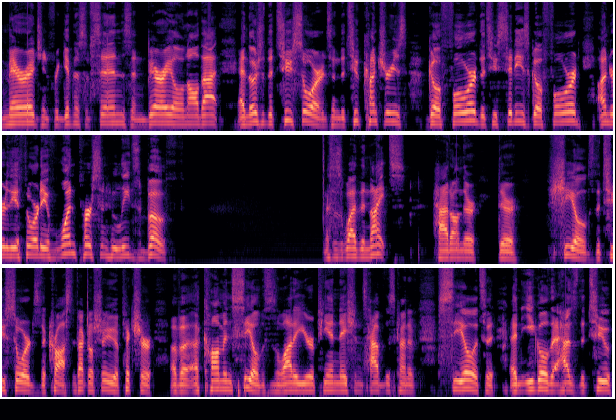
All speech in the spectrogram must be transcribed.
marriage and forgiveness of sins and burial and all that. And those are the two swords. And the two countries go forward, the two cities go forward under the authority of one person who leads both. This is why the knights had on their, their shields the two swords, the cross. In fact, I'll show you a picture of a, a common seal. This is a lot of European nations have this kind of seal. It's a, an eagle that has the two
